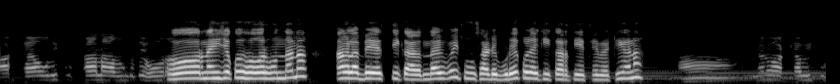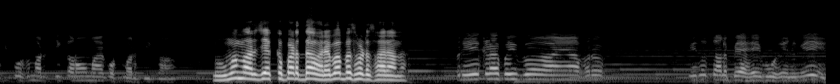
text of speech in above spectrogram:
ਆਖਿਆ ਉਹਦੀ ਪੁੱਠਾ ਲਾ ਦੂੰ ਕਿਤੇ ਹੋਰ। ਹੋਰ ਨਹੀਂ ਜੇ ਕੋਈ ਹੋਰ ਹੁੰਦਾ ਨਾ ਅਗਲਾ ਬੇਇੱਜ਼ਤੀ ਕਰ ਦਿੰਦਾ ਵੀ ਬਈ ਤੂੰ ਸਾਡੇ ਬੁੜੇ ਕੋਲੇ ਕੀ ਕਰਦੀ ਇੱਥੇ ਬੈਠੀ ਹਨਾ? ਹਾਂ ਇਹਨਾਂ ਨੂੰ ਆਖਿਆ ਵੀ ਤੁਸੀਂ ਕੁਛ ਮਰਜ਼ੀ ਕਰੋ ਮੈਂ ਕੁਛ ਮਰਜ਼ੀ ਕਰਾਂ। ਨੂੰ ਮੈਂ ਮਰ ਜਾ ਇੱਕ ਪੜਦਾ ਹੋ ਰਿਹਾ ਬਾਬਾ ਤੁਹਾਡਾ ਸਾਰਿਆਂ ਦਾ। ਫਿਰ ਇਹ ਕਿਹੜਾ ਕੋਈ ਆਏ ਆ ਫਿਰ ਇਹ ਤਾਂ ਚੱਲ ਵਿਆਹੇ ਬੂਹੇ ਨੇਗੇ।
